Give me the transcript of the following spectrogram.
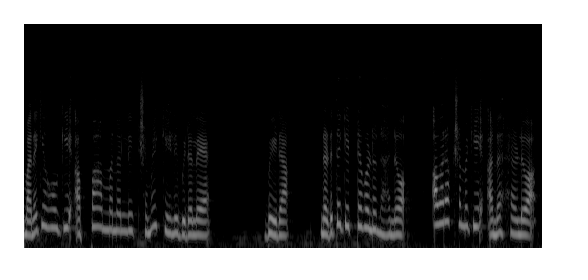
ಮನೆಗೆ ಹೋಗಿ ಅಪ್ಪ ಅಮ್ಮನಲ್ಲಿ ಕ್ಷಮೆ ಕೇಳಿಬಿಡಲೆ. ಬೇಡ, ನಡೆದಗೆಟ್ಟವಳು ನಾನು. ಅವರ ಕ್ಷಮೆಗೆ ಅನರ್ಹಳು.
